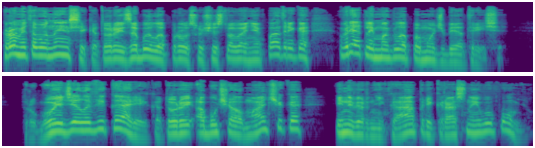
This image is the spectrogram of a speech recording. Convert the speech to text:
Кроме того, Нэнси, которая забыла про существование Патрика, вряд ли могла помочь Беатрисе. Другое дело викарий, который обучал мальчика и наверняка прекрасно его помнил.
